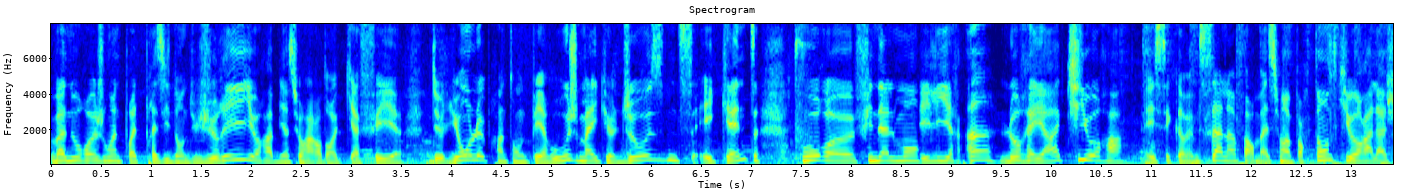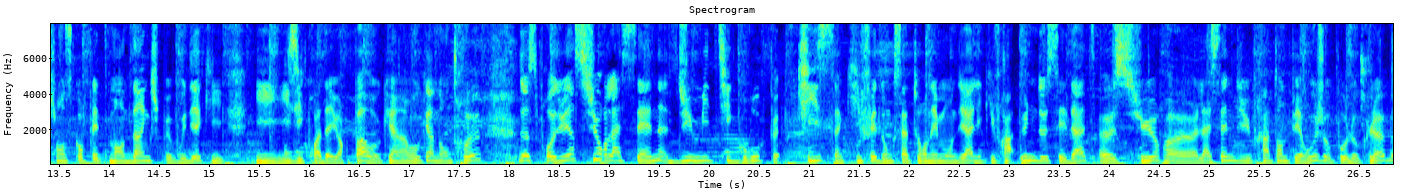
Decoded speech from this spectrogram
va nous rejoindre pour être président du jury. Il y aura bien sûr Hard Rock Café de Lyon, le Printemps de Pérouge, Michael Jones et Kent pour euh, finalement élire un lauréat qui aura, et c'est quand même ça l'information importante, qui aura la chance complètement dingue, je peux vous dire qu'ils y croient d'ailleurs pas, aucun, aucun d'entre eux, de se produire sur la scène du mythique groupe Kiss qui fait donc sa tournée mondiale et qui fera une de ses dates euh, sur euh, la scène du Printemps de Pérouge au Polo Club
